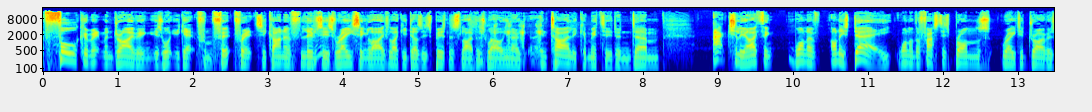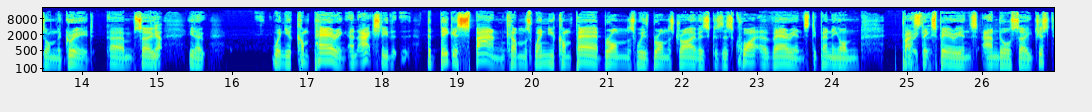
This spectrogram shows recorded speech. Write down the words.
full commitment driving is what you get from Frits. He kind of lives his racing life like he does his business life as well. You know, entirely committed. And um, actually, I think one of on his day one of the fastest bronze rated drivers on the grid. Um, so yep. you know when you're comparing, and actually the, the biggest span comes when you compare bronze with bronze drivers because there's quite a variance depending on past experience and also just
